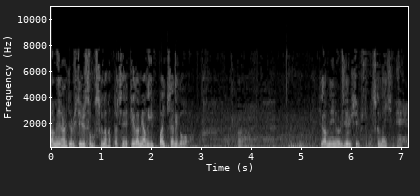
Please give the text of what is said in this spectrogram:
紙やられてる人いる人も少なかったしね、手紙はいっぱい来たけど、うん、手紙やられてる人いる人も少ないしね。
